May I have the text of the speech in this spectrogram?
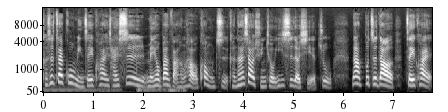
可是，在过敏这一块还是没有办法很好的控制，可能还是要寻求医师的协助。那不知道这一块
